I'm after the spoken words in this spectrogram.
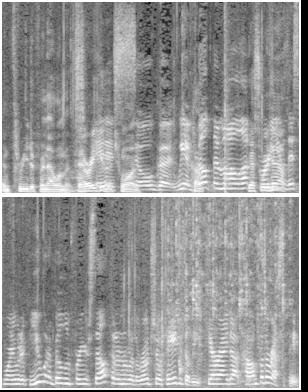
and three different elements. Very It good. is Each one. so good. We have Com- built them all up Yes, for you have. this morning. But if you want to build them for yourself, head on over to the Rhode Show page at WPRI.com for the recipe.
